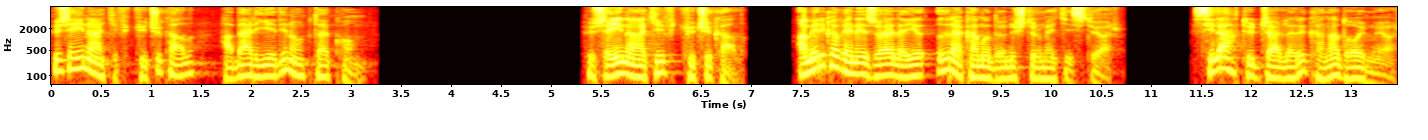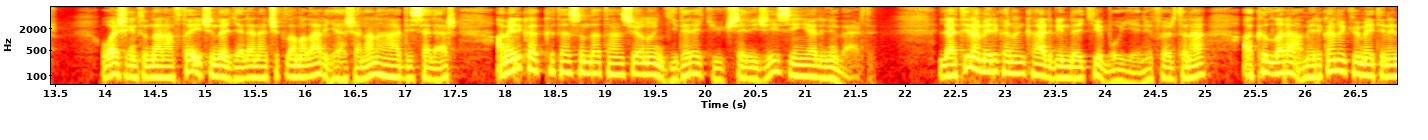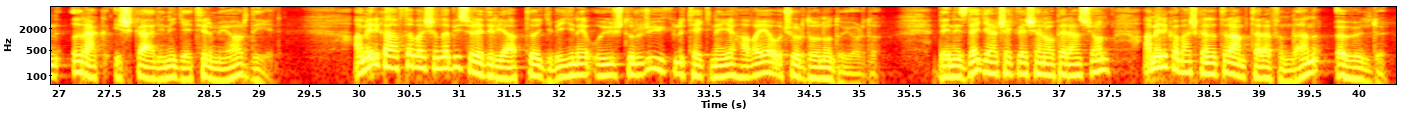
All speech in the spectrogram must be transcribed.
Hüseyin Akif Küçükal Haber7.com Hüseyin Akif Küçükal Amerika Venezuela'yı Irak'a mı dönüştürmek istiyor? Silah tüccarları kana doymuyor. Washington'dan hafta içinde gelen açıklamalar, yaşanan hadiseler, Amerika kıtasında tansiyonun giderek yükseleceği sinyalini verdi. Latin Amerika'nın kalbindeki bu yeni fırtına, akıllara Amerikan hükümetinin Irak işgalini getirmiyor değil. Amerika hafta başında bir süredir yaptığı gibi yine uyuşturucu yüklü tekneyi havaya uçurduğunu duyurdu. Denizde gerçekleşen operasyon Amerika Başkanı Trump tarafından övüldü.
